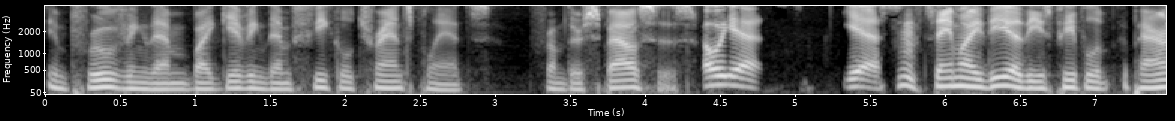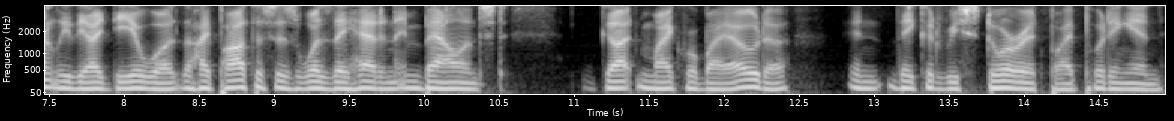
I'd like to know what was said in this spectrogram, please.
improving them by giving them fecal transplants from their spouses. Oh, yes. Yes. Hmm. Same idea. These people, apparently, the idea was the hypothesis was they had an imbalanced gut microbiota and they could restore it by putting in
